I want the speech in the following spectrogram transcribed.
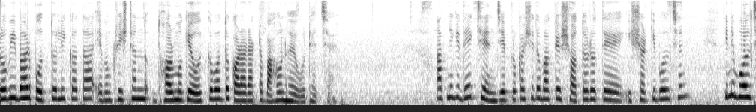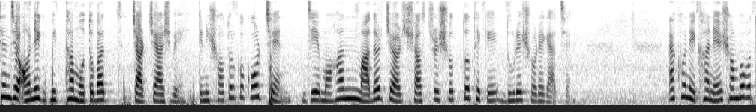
রবিবার পৌত্তলিকতা এবং খ্রিস্টান ধর্মকে ঐক্যবদ্ধ করার একটা বাহন হয়ে উঠেছে। আপনি কি দেখছেন যে প্রকাশিত বাক্যের সতেরোতে ঈশ্বর কি বলছেন? তিনি বলছেন যে অনেক মিথ্যা মতবাদ চার্চে আসবে। তিনি সতর্ক করছেন যে মহান মাদার চার্চ শাস্ত্রের সত্য থেকে দূরে সরে গেছে। এখন এখানে সম্ভবত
